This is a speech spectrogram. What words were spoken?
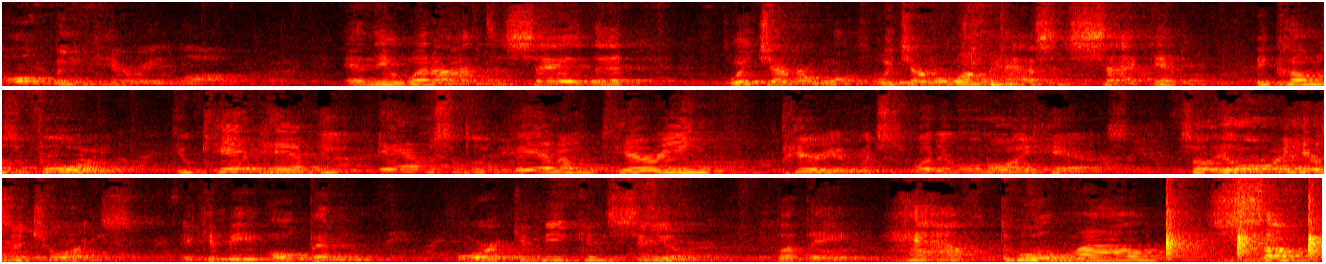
open carry law. And they went on to say that whichever one, whichever one passes second becomes void. You can't have the absolute ban on carrying, period, which is what Illinois has. So Illinois has a choice. It can be open or it can be concealed. But they have to allow something.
